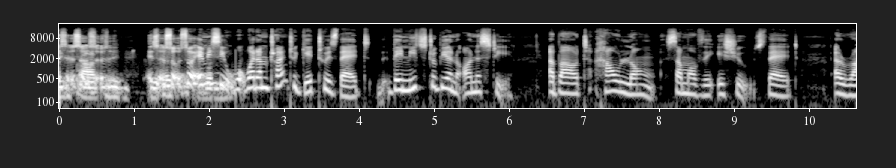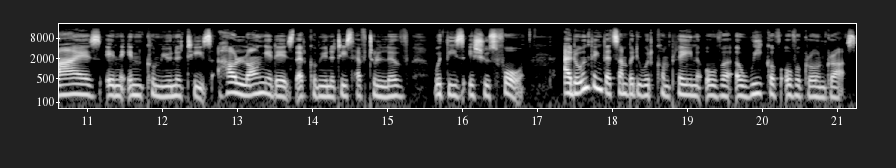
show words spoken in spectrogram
so, so, so, so, so, MEC, what I'm trying to get to is that there needs to be an honesty about how long some of the issues that arise in, in communities, how long it is that communities have to live with these issues for. I don't think that somebody would complain over a week of overgrown grass.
